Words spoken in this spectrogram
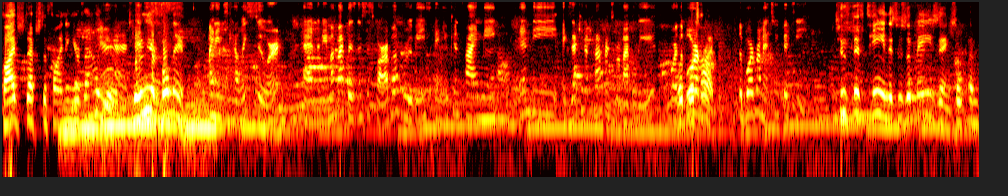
five steps to finding your value? Yes. Give me your full name. My name is Kelly Stewart, and the name of my business is Far Above Rubies, and you can find me in the executive conference room, I believe, or the boardroom. The boardroom at two fifteen. 215. This is amazing. So um,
